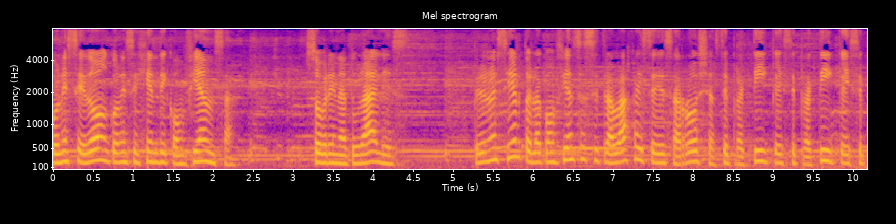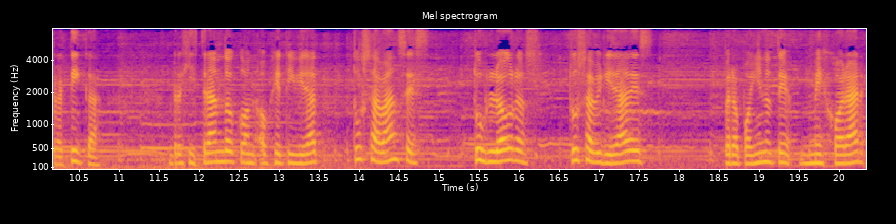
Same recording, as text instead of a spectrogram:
con ese don, con ese gen de confianza, sobrenaturales. Pero no es cierto, la confianza se trabaja y se desarrolla, se practica y se practica y se practica, registrando con objetividad tus avances tus logros, tus habilidades, proponiéndote mejorar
